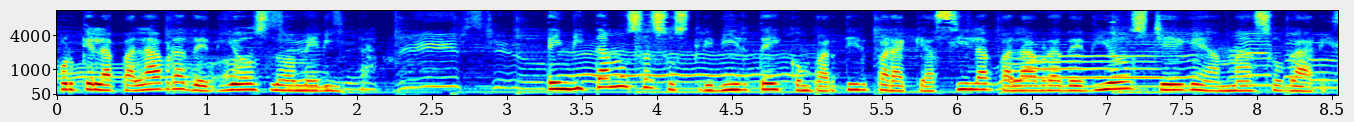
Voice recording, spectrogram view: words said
porque la palabra de Dios lo amerita. Te invitamos a suscribirte y compartir para que así la palabra de Dios llegue a más hogares.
